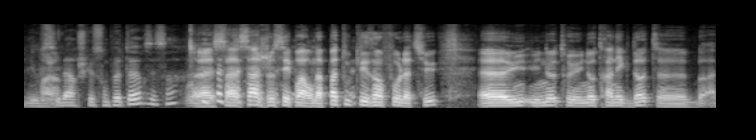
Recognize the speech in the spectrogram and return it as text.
Il est aussi Voilà. large que son putter, c'est ça? Euh, ça, ça, je sais pas, on n'a pas toutes les infos là-dessus. Euh, une, autre, une autre anecdote, euh, bah,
